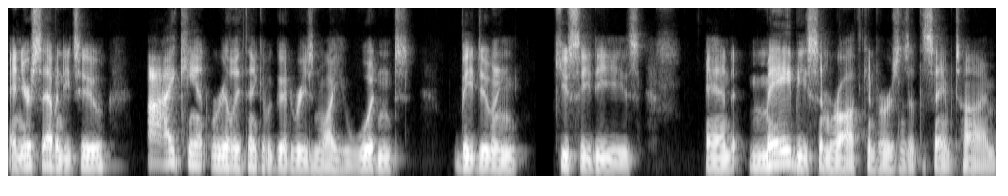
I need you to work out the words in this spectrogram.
and you're 72, I can't really think of a good reason why you wouldn't be doing QCDs and maybe some Roth conversions at the same time.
